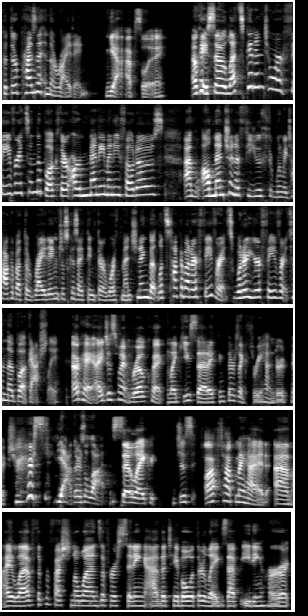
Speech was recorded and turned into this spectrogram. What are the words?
but they're present in the writing yeah, absolutely. Okay so let's get into our favorites in the book there are many many photos um, i'll mention a few th- when we talk about the writing just because i think they're worth mentioning but let's talk about our favorites what are your favorites in the book ashley Okay. I just went real quick. Like you said, I think there's like 300 pictures. yeah there's a lot so, like, just off top of my head, um, I love the professional ones of her sitting at the table with her legs up, eating her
